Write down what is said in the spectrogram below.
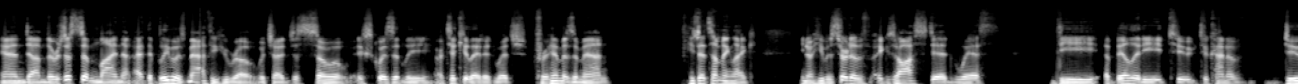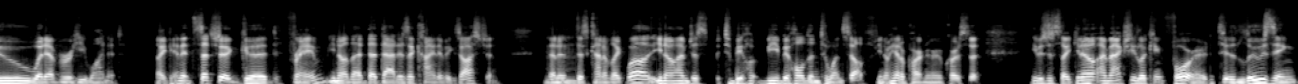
And um, there was just some line that I believe it was Matthew who wrote, which I just so exquisitely articulated, which for him as a man, he said something like, you know, he was sort of exhausted with the ability to to kind of do whatever he wanted. Like, and it's such a good frame, you know, that that that is a kind of exhaustion. That mm-hmm. it, this kind of like, well, you know, I'm just to be be beholden to oneself. You know, he had a partner, of course, that he was just like, you know, I'm actually looking forward to losing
